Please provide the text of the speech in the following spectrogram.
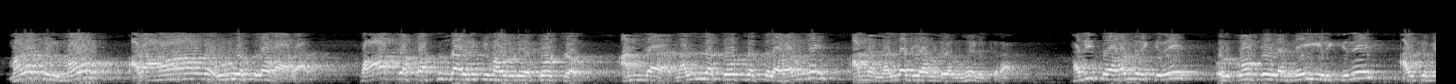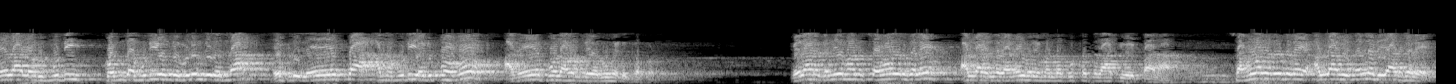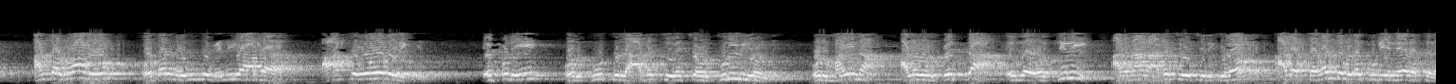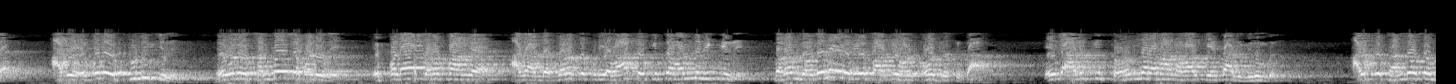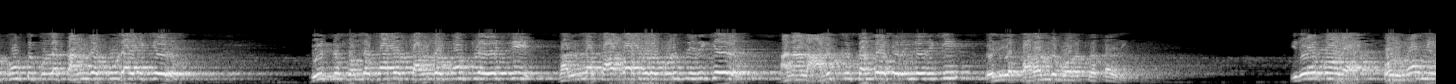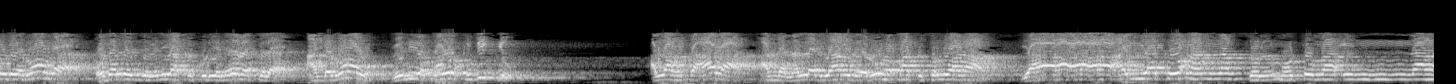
மலக்குள் மவுத் அழகான உருவத்துல வாரார். பார்க்க பசுந்தா இருக்கும் அவருடைய தோற்றம். அந்த நல்ல தோற்றத்துல வந்து அந்த நல்லடியாருடைய ரூஹ எடுக்கிறார். ஹதீஸ்ல வந்திருக்குது ஒரு கோப்பையில நெய் இருக்குது அதுக்கு மேலால் ஒரு முடி கொண்ட முடி வந்து விழுந்திருந்தா எப்படி லேசா அந்த முடி எடுப்போமோ அதே போல அவருடைய ரூம் எடுக்கப்படும். வேளாண் கண்ணியமான சகோதரர்களே அல்லா எங்கள் அனைவரையும் அந்த கூட்டத்தில் ஆக்கி வைப்பானா? சகோதரர்களே அல்லாவின் நல்லடியார்களே அந்த ரூபம் உடல் இருந்து வெளியாக ஆசையோடு இருக்குது எப்படி? ஒரு கூட்டுல அடைச்சி வச்ச ஒரு குருவி ஒன்று ஒரு மைனா அல்லது ஒரு பெட்டா என்ற ஒரு கிளி அதனால அடைச்சி வச்சிருக்கிறோம். அதை திறந்து விடக்கூடிய நேரத்துல அது எவ்வளவு துடிக்குது எவ்வளவு சந்தோஷப்படுது எப்படா திறப்பாங்க? அது அந்த திறக்கக்கூடிய வாசல் கிட்ட வந்து நிக்குது. திறந்த உடனே வெளியே பார்த்து ஓடுறதுக்கா? எங்க அதுக்கு சுதந்திரமான வாழ்க்கையை தான் அது விரும்புது. அதுக்கு சந்தோஷம் கூட்டுக்குள்ள தங்க கூட இருக்கிறது. வீட்டு சொந்தக்காரர் தங்க கூட்டுல வச்சு நல்ல சாப்பாடுகளை கொடுத்து இருக்கிறது ஆனால் அதுக்கு சந்தோஷம் எங்க இருக்கு? வெளியே பறந்து போறதுல தான் இருக்கு. இதே போல ஒரு ரூமினுடைய ரூவ உடல்ல இருந்து வெளியாக்கக்கூடிய நேரத்துல அந்த ரூம் வெளியே போக துடிக்கும். அல்லாஹு ஆளா அந்த நல்லடியாருடைய ரூஹ பார்த்து சொல்லுவானா யா ஐயத்துஹா அன்-நஃப்ஸுல் முத்மஇன்னா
